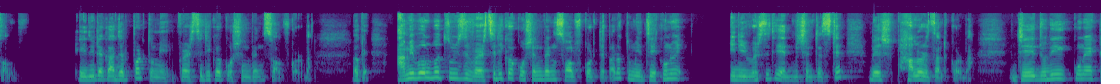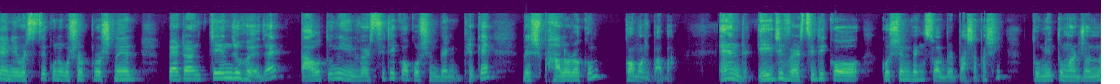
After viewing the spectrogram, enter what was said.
সলভ এই দুইটা কাজের পর তুমি ভার্সিটি কো কোশ্চেন ব্যাংক সলভ করবা। ওকে আমি বলব তুমি যদি ভার্সিটি কো কোশ্চেন ব্যাংক সলভ করতে পারো, তুমি যে কোনো ইউনিভার্সিটি অ্যাডমিশন টেস্টে বেশ ভালো রেজাল্ট করবা। যে যদি কোনো একটা ইউনিভার্সিটি কোনো বছর প্রশ্নের প্যাটার্ন চেঞ্জ হয়ে যায়, তাও তুমি ইউনিভার্সিটি কো কোশ্চেন ব্যাংক থেকে বেশ ভালো রকম কমন পাবা। অ্যান্ড এই যে ভার্সিটি কো কোশ্চেন ব্যাংক সলভের পাশাপাশি তুমি তোমার জন্য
